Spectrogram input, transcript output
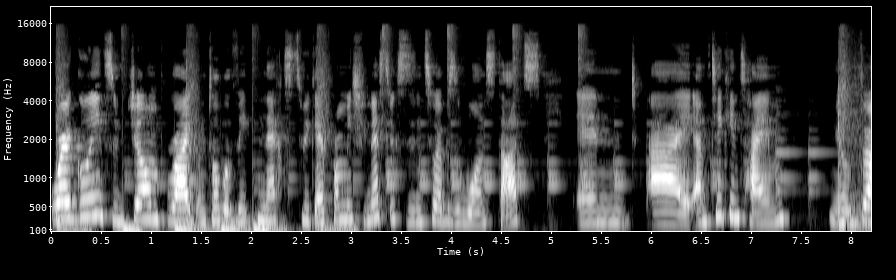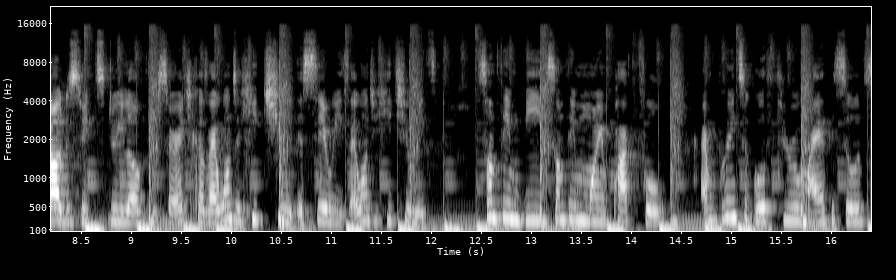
we're going to jump right on top of it next week. I promise you. Next week, season two, episode one starts, and I am taking time, you know, throughout this week to do a lot of research because I want to hit you with a series. I want to hit you with something big, something more impactful. I'm going to go through my episodes,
